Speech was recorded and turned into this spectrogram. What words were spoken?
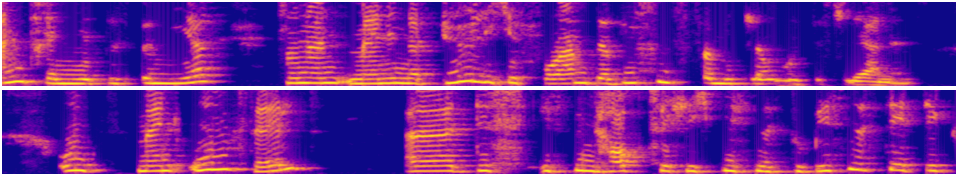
Antrainiertes bei mir, sondern meine natürliche Form der Wissensvermittlung und des Lernens. Und mein Umfeld, äh, das, ich bin hauptsächlich Business to Business tätig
